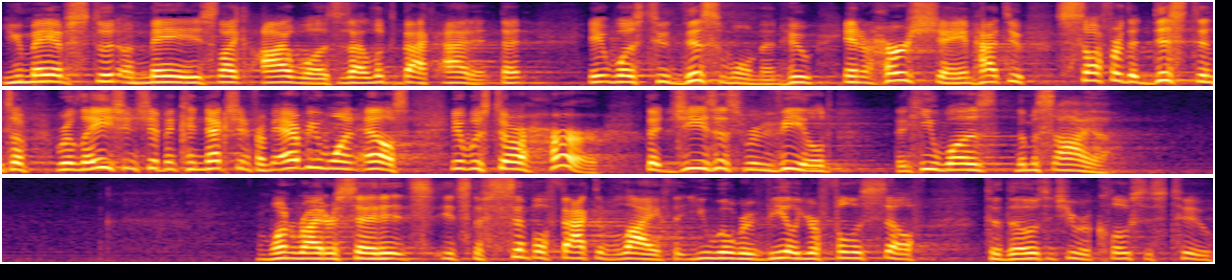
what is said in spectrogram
you may have stood amazed, like I was, as I looked back at it, that it was to this woman who, in her shame, had to suffer the distance of relationship and connection from everyone else. It was to her that Jesus revealed that he was the Messiah. One writer said it's, it's the simple fact of life that you will reveal your fullest self to those that you are closest to.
